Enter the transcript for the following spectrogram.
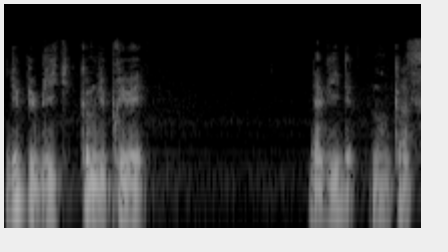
du public comme du privé. David Mancas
